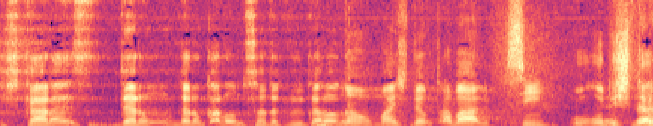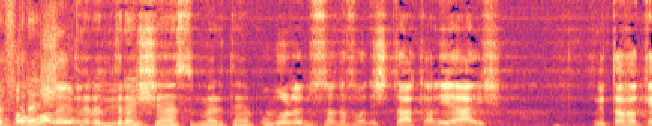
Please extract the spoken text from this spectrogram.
os caras deram, deram calor no Santa Cruz. Calor não, mas deu um trabalho. Sim. O, o destaque foi o goleiro. Deram três chances no primeiro tempo. O goleiro do Santa foi o destaque. Aliás, eu tava aqui,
